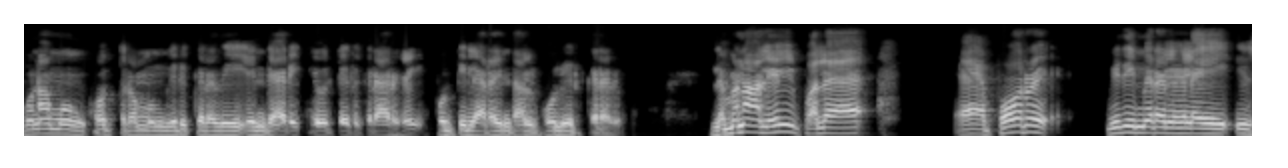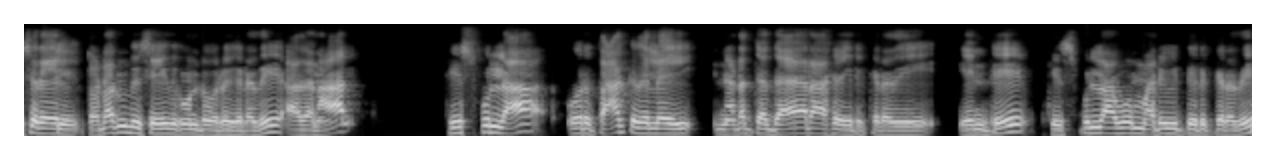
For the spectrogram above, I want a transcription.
குணமும் கோத்திரமும் இருக்கிறது என்று அறிக்கை விட்டிருக்கிறார்கள் புட்டில் அறைந்தால் போல் இருக்கிறது. லெபனானில் பல போர் விதிமீறல்களை இஸ்ரேல் தொடர்ந்து செய்து கொண்டு வருகிறது. அதனால் ஹிஸ்புல்லா ஒரு தாக்குதலை நடத்த தயாராக இருக்கிறது என்று ஹிஸ்புல்லாவும் அறிவித்திருக்கிறது.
